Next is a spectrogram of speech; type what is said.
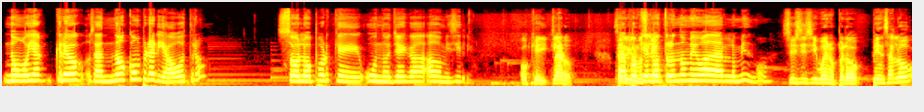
No voy a. Creo. O sea, no compraría otro. Solo porque uno llega a domicilio. Ok, claro. O sea, porque el que- otro no me va a dar lo mismo. Sí, sí, sí, bueno, pero piénsalo,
